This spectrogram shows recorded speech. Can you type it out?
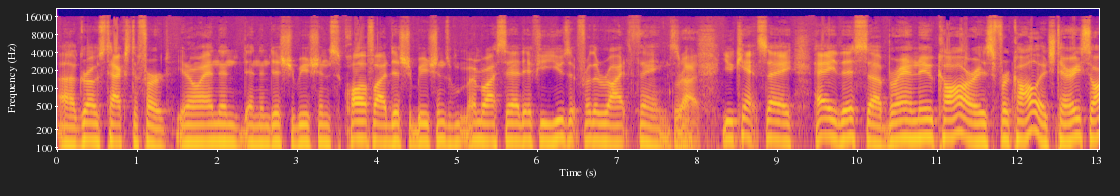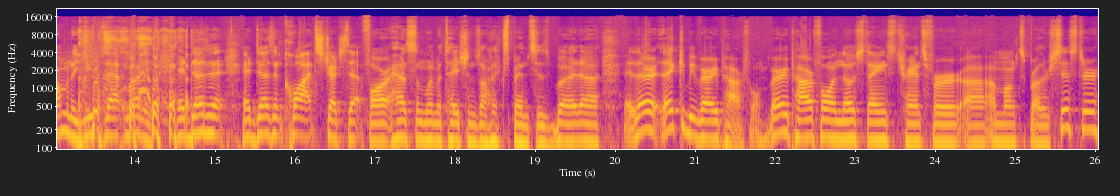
uh, gross tax deferred, you know, and then and then distributions, qualified distributions. Remember, I said if you use it for the right things, Right. You can't say, "Hey, this uh, brand new car is for college, Terry, so I'm going to use that money." it doesn't. It doesn't quite stretch that far. It has some limitations on expenses, but uh, they they can be very powerful, very powerful, and those things transfer uh, amongst brother sister,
